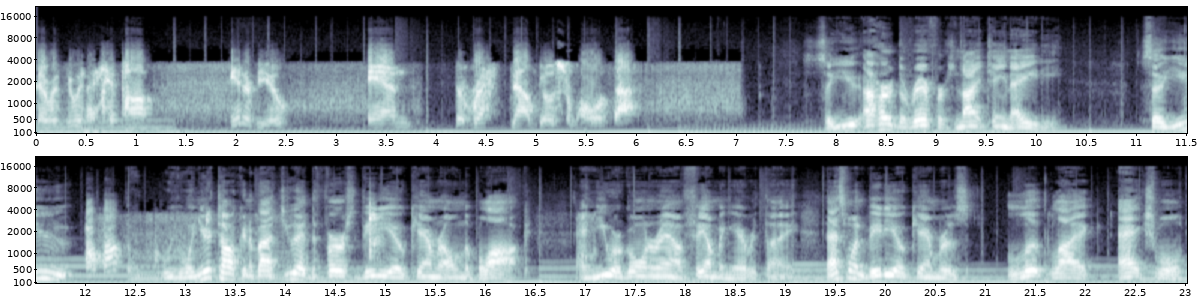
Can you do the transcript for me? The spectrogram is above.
that was doing a hip hop interview, and the rest now goes from all of that. So you, I heard the reference 1980. So you, Uh-huh. when you're talking about you had the first video camera on the block, and you were going around filming everything. That's when video cameras looked like actual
